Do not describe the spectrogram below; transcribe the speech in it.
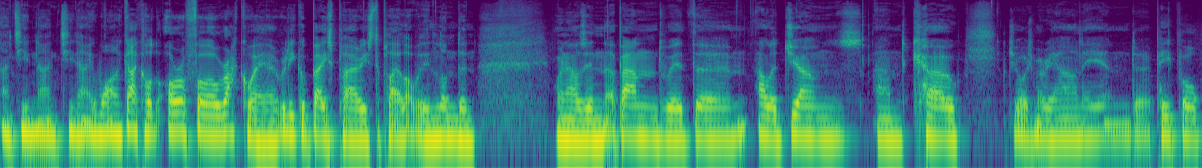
1991, a guy called Orofo Orakwe, a really good bass player I used to play a lot with in London when I was in a band with um, Jones and Co, George Mariani and uh, people.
